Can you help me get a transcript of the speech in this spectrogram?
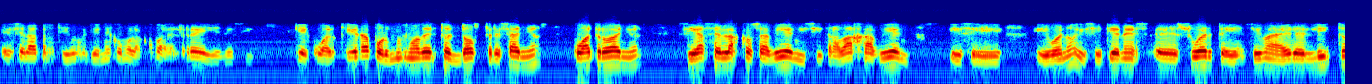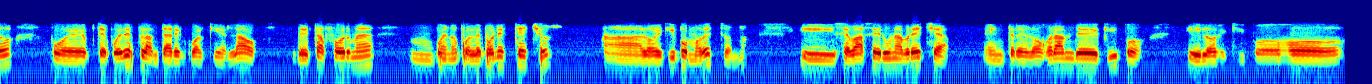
es el atractivo que tiene como la Copa del Rey, es decir, que cualquiera, por muy modesto, en dos, tres años, cuatro años, si haces las cosas bien y si trabajas bien y si y bueno y si tienes eh, suerte y encima eres listo, pues te puedes plantar en cualquier lado. De esta forma, mm, bueno, pues le pones techos a los equipos modestos, ¿no? Y se va a hacer una brecha entre los grandes equipos y los equipos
